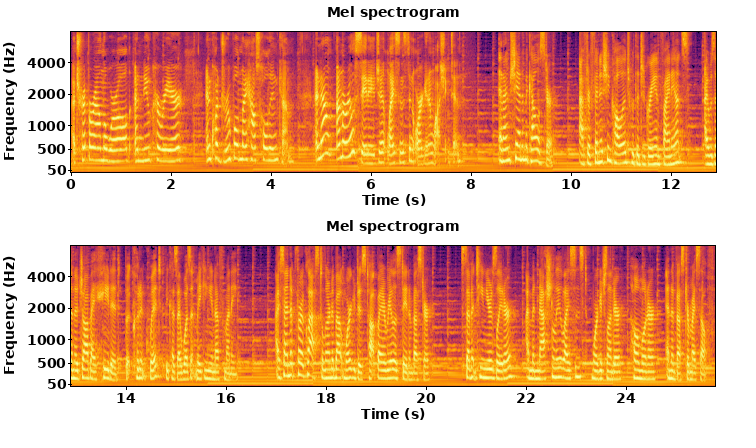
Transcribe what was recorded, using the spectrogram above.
a trip around the world, a new career, and quadrupled my household income. And now I'm a real estate agent licensed in Oregon and Washington. And I'm Shannon McAlister. After finishing college with a degree in finance, I was in a job I hated but couldn't quit because I wasn't making enough money. I signed up for a class to learn about mortgages taught by a real estate investor. 17 years later, I'm a nationally licensed mortgage lender, homeowner, and investor myself.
